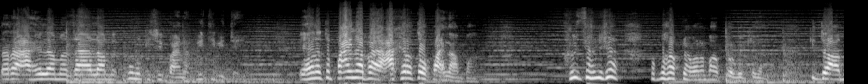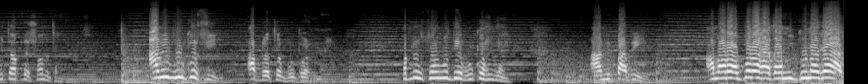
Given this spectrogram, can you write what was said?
তারা আহেলামে যাহেলামে কোনো কিছুই পায় না পৃথিবীতে এখানে তো পায় না পায় আখেরা তো পায় না জানি না আপনি আমার মাফ করবে কিনা। কিন্তু আমি তো আপনার সন্তান। আমি ভুল করছি আপনার তো ভুল করেন নাই। আপনার জন্ম দিয়ে ভুল করেন নাই। আমি আমার অপরাধ আমি গুণাগার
